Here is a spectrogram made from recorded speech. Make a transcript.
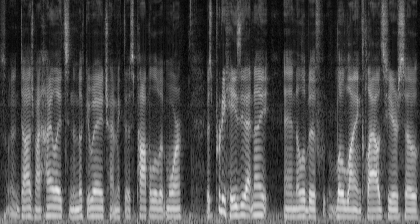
So I'm going to dodge my highlights in the Milky Way, try and make this pop a little bit more. It was pretty hazy that night and a little bit of low-lying clouds here, so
